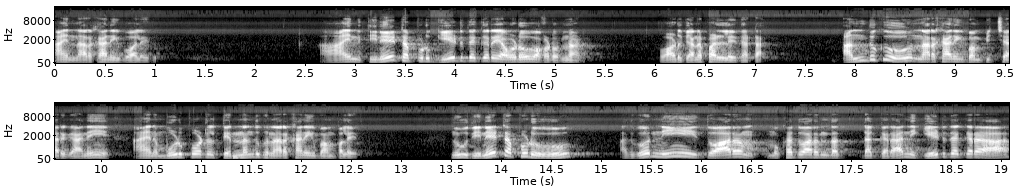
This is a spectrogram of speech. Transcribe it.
ఆయన నరకానికి పోలేదు. ఆయన తినేటప్పుడు గేటు దగ్గర ఎవడో ఒకడున్నాడు. వాడు కనపడలేదట అందుకు నరకానికి పంపించారు కానీ ఆయన మూడు పూటలు తిన్నందుకు నరకానికి పంపలేదు. నువ్వు తినేటప్పుడు అదిగో నీ ద్వారం ముఖద్వారం ద- దగ్గర నీ గేటు దగ్గర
